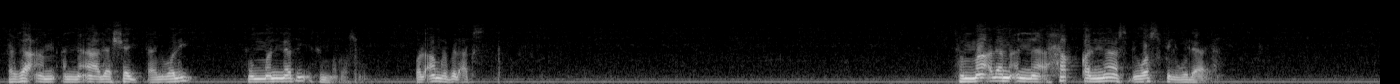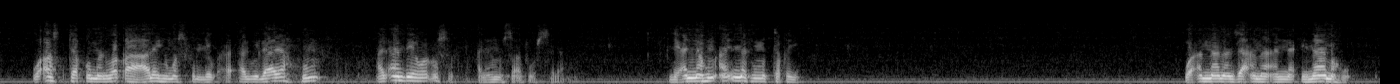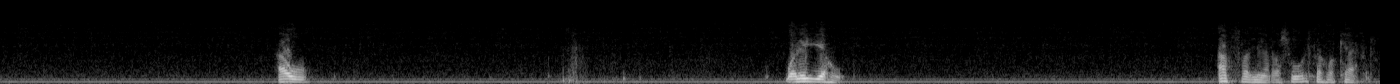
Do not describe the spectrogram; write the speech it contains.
فزعم أن أعلى شيء الولي ثم النبي ثم الرسول والأمر بالعكس. ثم أعلم أن حق الناس بوصف الولاية. وأصدق من وقع عليهم وصف الولاية هم الأنبياء والرسل عليهم الصلاة والسلام. لأنهم أئمة المتقين. وأما من زعم أن إمامه أو وليه أفضل من الرسول فهو كافر.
